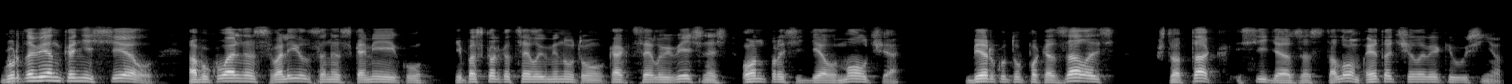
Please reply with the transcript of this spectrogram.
Гуртовенко не сел, а буквально свалился на скамейку, и поскольку целую минуту, как целую вечность, он просидел молча, Беркуту показалось, что так, сидя за столом, этот человек и уснет.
